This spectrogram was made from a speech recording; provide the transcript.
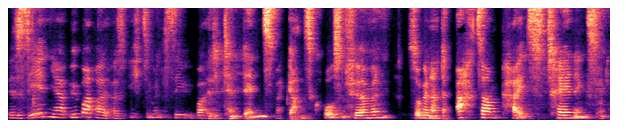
Wir sehen ja überall, also ich zumindest sehe überall die Tendenz bei ganz großen Firmen, sogenannte Achtsamkeitstrainings und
